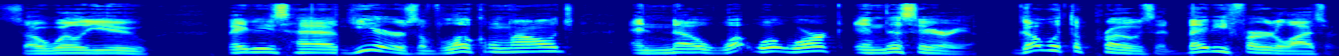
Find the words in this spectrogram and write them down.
so will you. Beatty's has years of local knowledge and know what will work in this area. Go with the pros at Beatty Fertilizer,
